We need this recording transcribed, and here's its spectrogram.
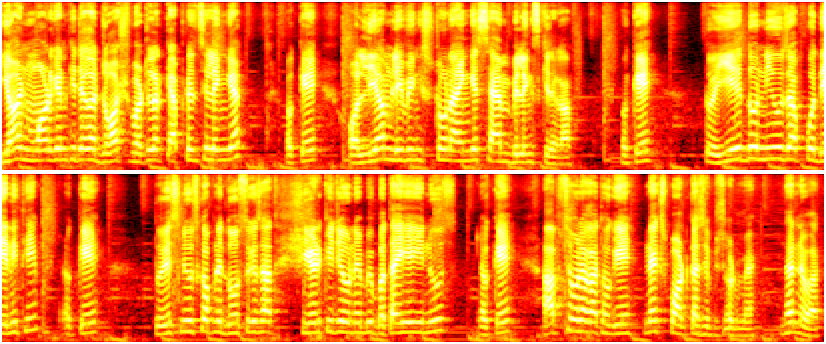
यॉन मॉर्गन की जगह जॉश बटलर कैप्टनसी लेंगे ओके और लियम लिविंगस्टोन आएँगे सैम बिलिंग्स की जगह ओके तो ये दो न्यूज़ आपको देनी थी ओके तो इस न्यूज़ को अपने दोस्तों के साथ शेयर कीजिए, उन्हें भी बताइए ये न्यूज़ ओके आपसे मुलाकात होगी नेक्स्ट पॉडकास्ट एपिसोड में। धन्यवाद।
